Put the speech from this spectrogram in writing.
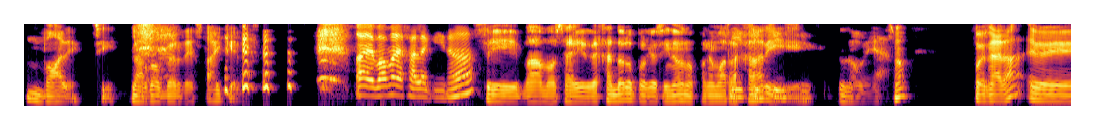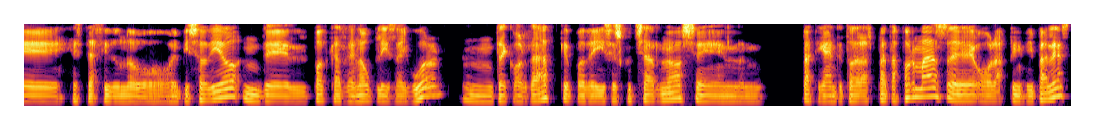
Vale, sí, las dos verdes, hay que vale, vamos a dejarlo aquí, ¿no? Sí, vamos a ir dejándolo porque si no nos ponemos a rajar y tú lo veas, ¿no? Pues nada, eh, este ha sido un nuevo episodio del podcast de No Place Like World. Mm, recordad que podéis escucharnos en prácticamente todas las plataformas eh, o las principales.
